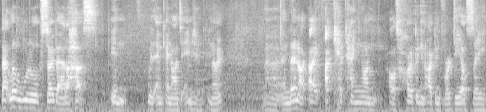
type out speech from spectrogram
That level would have looked so badass in with MK9's engine, you know. Uh, and then I, I, I kept hanging on. I was hoping and hoping for a DLC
